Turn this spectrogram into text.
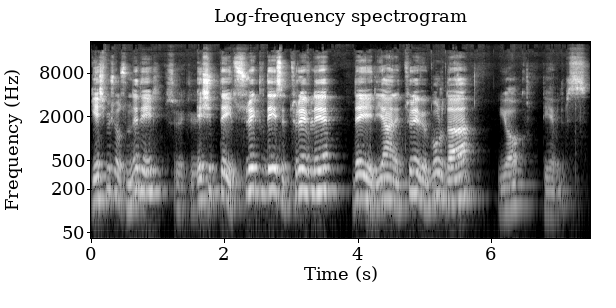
Geçmiş olsun. Ne değil? Sürekli. Eşit değil. Sürekli değilse türevli değil. Yani türevi burada yok diyebiliriz.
